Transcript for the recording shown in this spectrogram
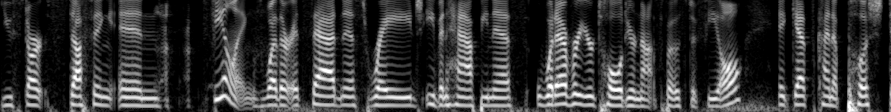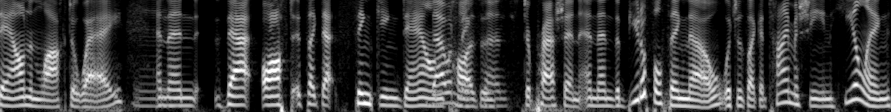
you start stuffing in feelings, whether it's sadness, rage, even happiness, whatever you're told you're not supposed to feel, it gets kind of pushed down and locked away. And then that oft it's like that sinking down That causes depression. And then the beautiful thing though, which is like a time machine, healing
